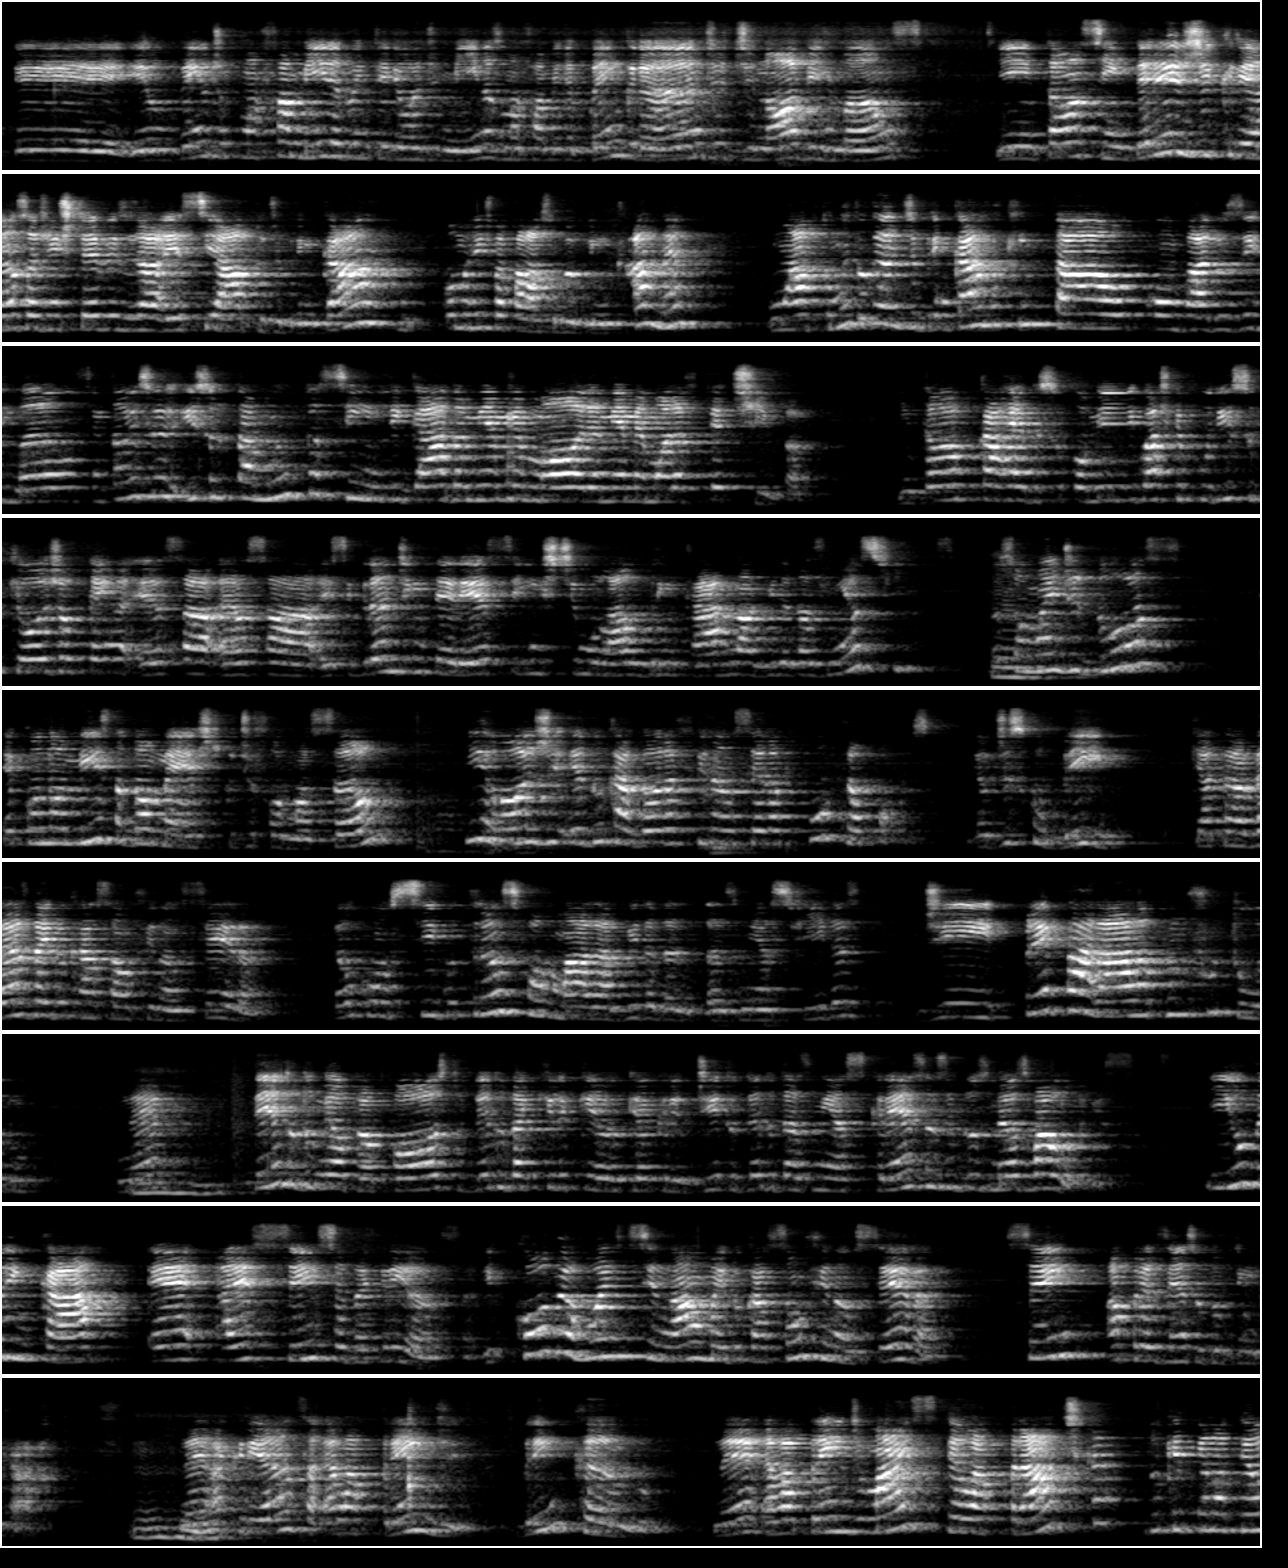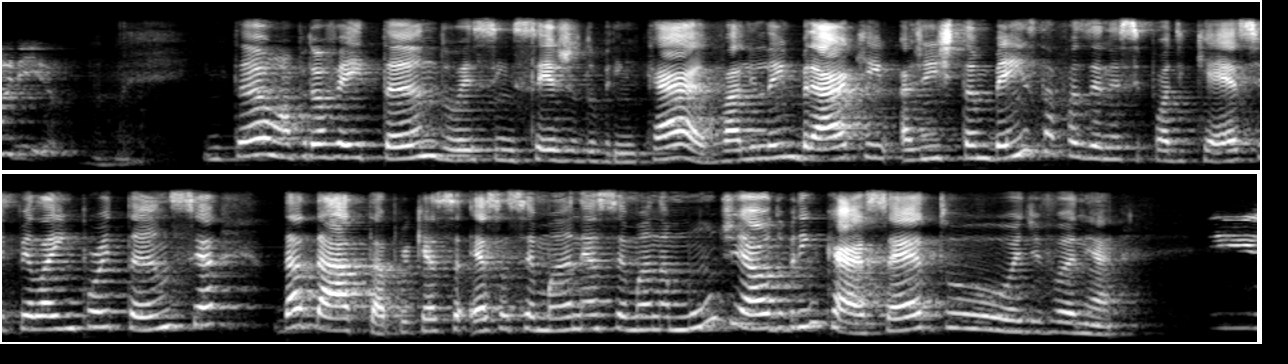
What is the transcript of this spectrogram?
É, eu venho de uma família do interior de Minas, uma família bem grande, de nove irmãos. E então, assim, desde criança a gente teve já esse hábito de brincar. Como a gente vai falar sobre brincar, né? Um hábito muito grande de brincar no quintal, com vários irmãos. Então, isso está muito, assim, ligado à minha memória, à minha memória afetiva. Então, eu carrego isso comigo e acho que é por isso que hoje eu tenho essa, essa, esse grande interesse em estimular o brincar na vida das minhas filhas. Eu sou mãe de duas, economista doméstico de formação e hoje educadora financeira por propósito. Eu descobri que através da educação financeira eu consigo transformar a vida das minhas filhas, de prepará-la para um futuro, né? Uhum. Dentro do meu propósito, dentro daquilo que eu, que eu acredito, dentro das minhas crenças e dos meus valores. E o brincar é a essência da criança. E como eu vou ensinar uma educação financeira sem a presença do brincar? Uhum. Né? A criança, ela aprende brincando, né? Ela aprende mais pela prática do que pela teoria. Uhum. Então, aproveitando esse ensejo do brincar, vale lembrar que a gente também está fazendo esse podcast pela importância da data, porque essa, essa semana é a Semana Mundial do Brincar, certo, Edivânia?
